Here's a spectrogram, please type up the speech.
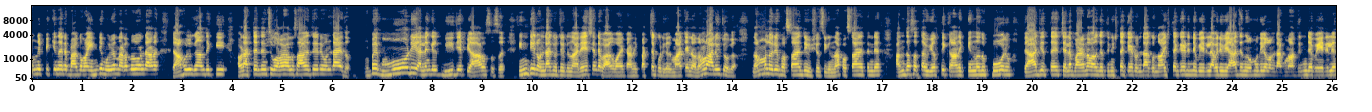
ഒന്നിപ്പിക്കുന്നതിന്റെ ഭാഗമായി ഇന്ത്യ മുഴുവൻ നടന്നതുകൊണ്ടാണ് രാഹുൽ ഗാന്ധിക്ക് അവിടെ അറ്റൻഡൻസ് കുറയാനുള്ള സാഹചര്യം ഉണ്ടായത്. ഇപ്പൊ മോഡി അല്ലെങ്കിൽ B J P R S S ഇന്ത്യയിൽ ഉണ്ടാക്കി വെച്ച ഒരു നരേശന്റെ ഭാഗമായിട്ടാണ് ഈ പച്ചക്കൊടികൾ മാറ്റേണ്ടത്. നമ്മൾ ആലോചിച്ച് നോക്കുക. നമ്മളൊരു പ്രസ്ഥാനത്തെ വിശ്വസിക്കുന്നു. ആ പ്രസ്ഥാനത്തിന്റെ അന്തസത്ത ഉയർത്തി കാണിക്കുന്നത് പോലും രാജ്യത്തെ ചില ഭരണവർഗത്തിന് ഇഷ്ടക്കേട് ഉണ്ടാക്കുന്നു. ആ ഇഷ്ടക്കേടിന്റെ പേരിൽ അവർ വ്യാജ നിർമ്മിതികൾ ഉണ്ടാക്കുന്നു. അതിന്റെ പേരിൽ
